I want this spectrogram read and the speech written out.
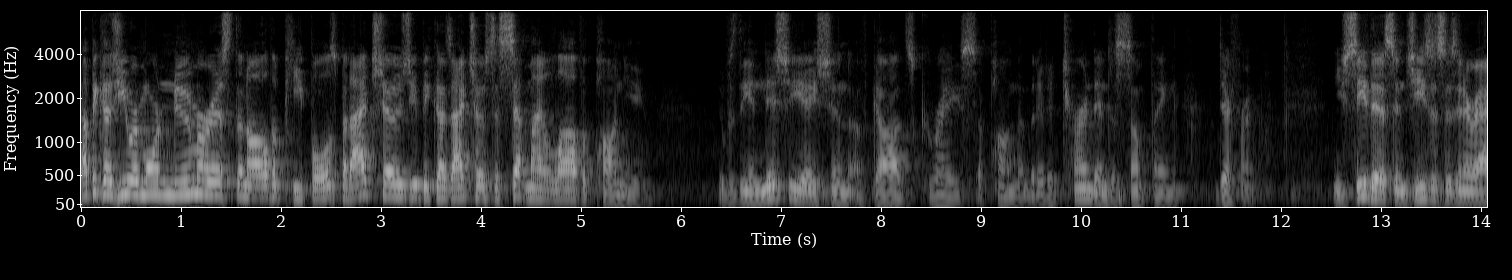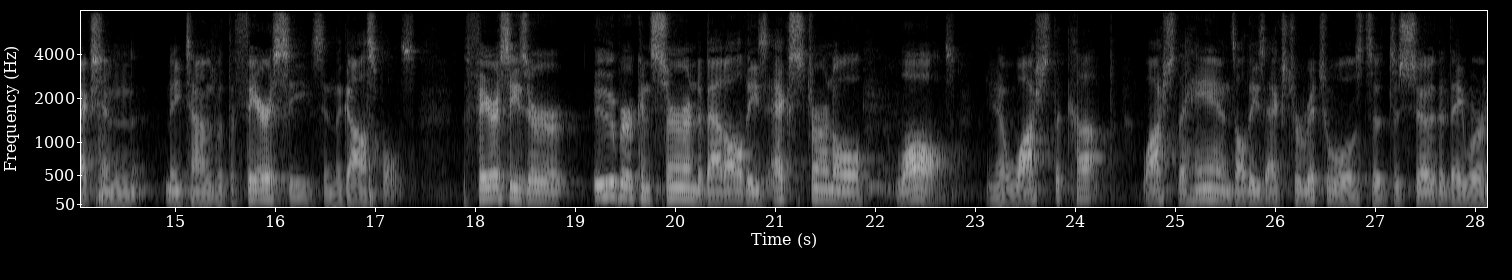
not because you were more numerous than all the peoples, but I chose you because I chose to set my love upon you. It was the initiation of God's grace upon them, but it had turned into something different. You see this in Jesus' interaction many times with the Pharisees in the Gospels. The Pharisees are uber concerned about all these external laws. You know, wash the cup, wash the hands, all these extra rituals to, to show that they were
